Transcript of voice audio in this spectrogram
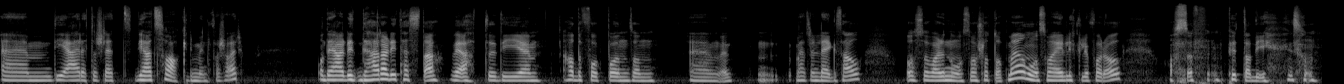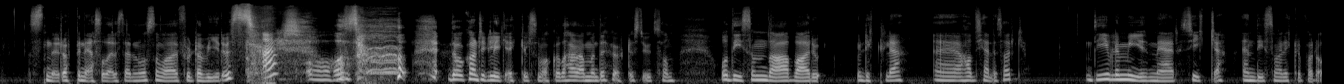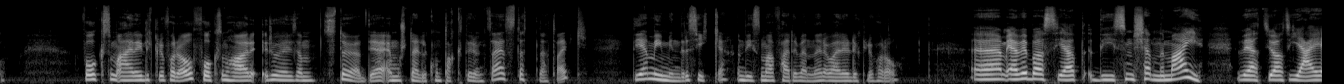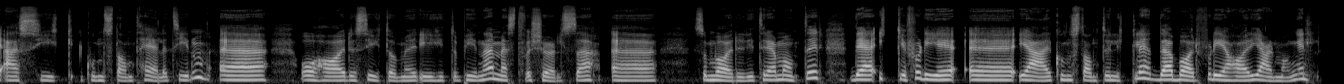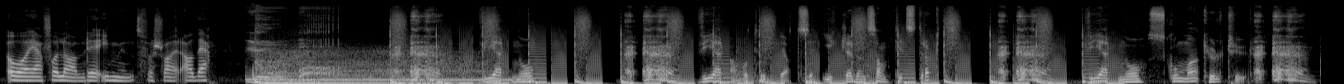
Um, de er rett og slett, de har et svakere immunforsvar. Og det, de, det her har de testa ved at de um, hadde folk på en sånn um, en, en legesal, og så var det noen som var slått opp med, og noen som var i lykkelige forhold. Og så putta de sånn snørr oppi nesa deres eller noe som var fullt av virus. Og så, det var kanskje ikke like ekkelt som akkurat det her, men det hørtes ut sånn. Og de som da var ulykkelige, eh, hadde kjærlighetssorg, de ble mye mer syke enn de som var i lykkelige forhold. Folk som er i lykkelige forhold, folk som har liksom, stødige emosjonelle kontakter rundt seg, et støttenettverk, de er mye mindre syke enn de som har færre venner og er i lykkelige forhold. Um, jeg vil bare si at de som kjenner meg, vet jo at jeg er syk konstant hele tiden. eh, og har sykdommer i hytt og pine, mest forkjølelse, eh, som varer i tre måneder. Det er ikke fordi eh, jeg er konstant ulykkelig, det er bare fordi jeg har jernmangel, og jeg får lavere immunforsvar av det. Vi er nå Vi er av og til yatzy ikledd en samtidsdrakt. Vi er nå skumma kultur.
